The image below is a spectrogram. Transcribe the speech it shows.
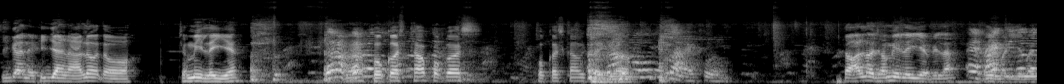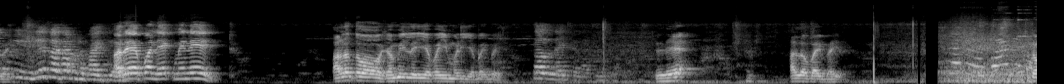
ખીગાને ખીજાણા. હાલો તો જમી લઈએ. ફોકસ થા ફોકસ. ફોકસ કામ થઈ ગયો. તો હાલો જમી લઈએ પેલા. ભાઈ ને ભાઈ. અરે પણ એક મિનિટ. હાલો તો જમી લઈએ પછી મળીએ બાય બાય. લે. હાલો બાય બાય. તો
